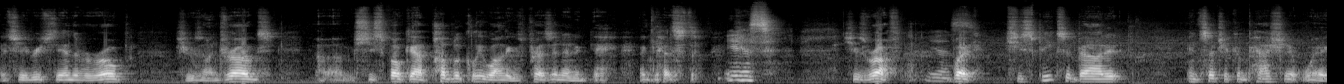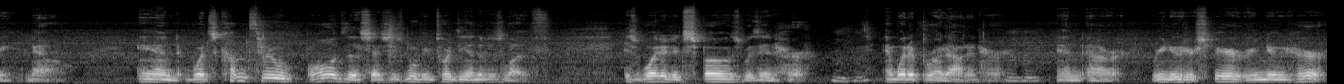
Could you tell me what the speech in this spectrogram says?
that she had reached the end of her rope, she was on drugs. Um, she spoke out publicly while he was president against. Yes. She was rough. Yes. But she speaks about it in such a compassionate way now and what's come through all of this as he's moving toward the end of his life is what it exposed within her mm-hmm. and what it brought out in her mm-hmm. and uh, renewed her spirit, renewed her.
